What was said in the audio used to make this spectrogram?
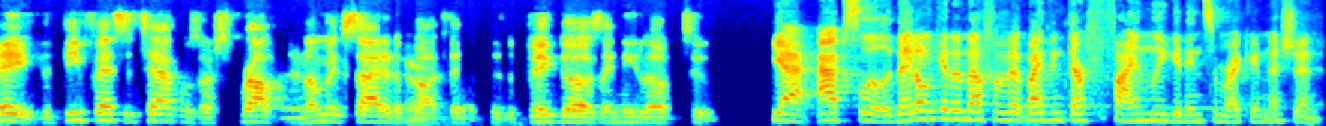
hey, the defensive tackles are sprouting, and I'm excited about that because the big dogs they need love too. Yeah, absolutely. They don't get enough of it, but I think they're finally getting some recognition.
